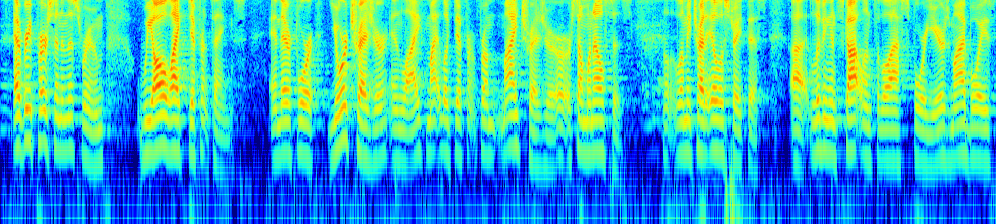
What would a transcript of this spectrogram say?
Amen. Every person in this room, we all like different things. And therefore, your treasure in life might look different from my treasure or, or someone else's. Amen. Let me try to illustrate this. Uh, living in Scotland for the last four years, my boys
